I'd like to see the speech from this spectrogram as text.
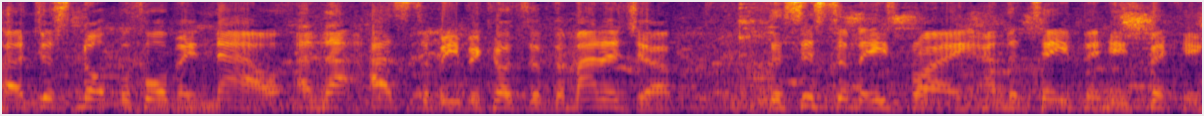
are just not performing now, and that has to be because of the manager, the system that he's playing, and the team that he's picking.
